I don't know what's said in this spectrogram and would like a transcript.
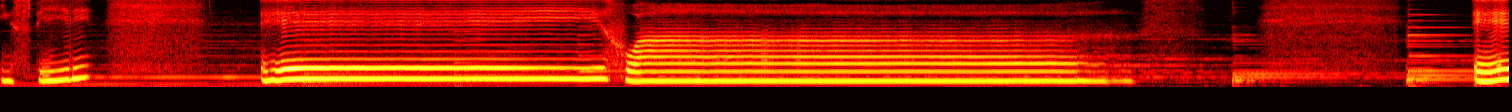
Inspire. E voltando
